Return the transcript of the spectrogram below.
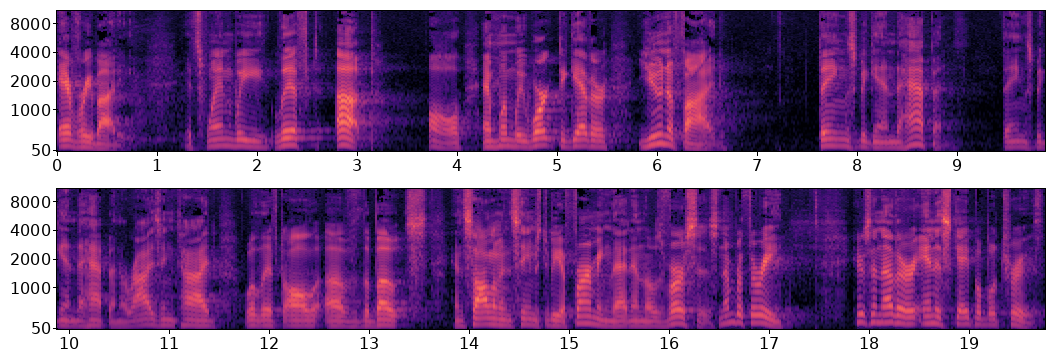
everybody. It's when we lift up all and when we work together unified, things begin to happen. Things begin to happen. A rising tide will lift all of the boats. And Solomon seems to be affirming that in those verses. Number three, here's another inescapable truth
